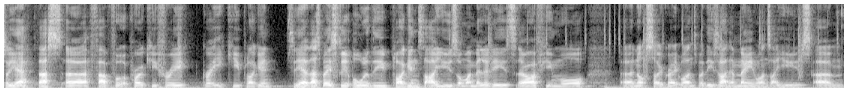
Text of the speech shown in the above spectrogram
So yeah, that's uh, FabFilter Pro Q3, great EQ plugin. So yeah, that's basically all of the plugins that I use on my melodies. There are a few more uh, not so great ones, but these are like the main ones I use. Um,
